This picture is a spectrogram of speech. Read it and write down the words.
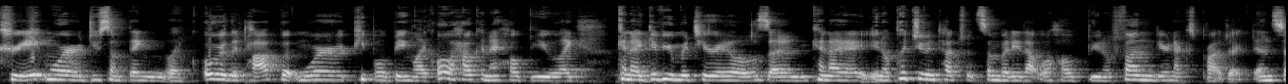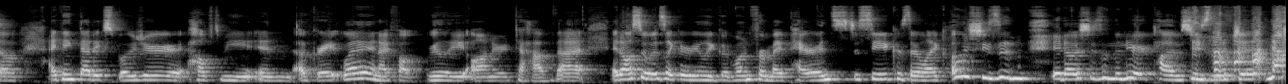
create more or do something like over the top, but more people being like, Oh, how can I help you? Like, can I give you materials and can I, you know, put you in touch with somebody that will help, you know, fund your next project? And so I think that exposure helped me in a great way. And I felt really honored to have that. It also was like a really good one for my parents to see because they're like, Oh, she's in, you know, she's in the New York Times. She's legit now.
